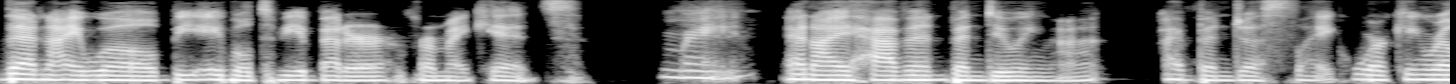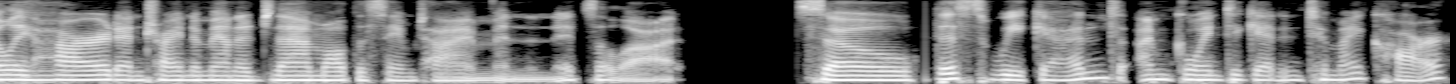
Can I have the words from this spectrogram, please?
then I will be able to be better for my kids. Right. And I haven't been doing that. I've been just like working really hard and trying to manage them all at the same time. And it's a lot. So this weekend, I'm going to get into my car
